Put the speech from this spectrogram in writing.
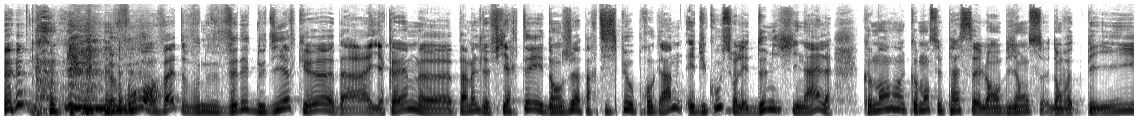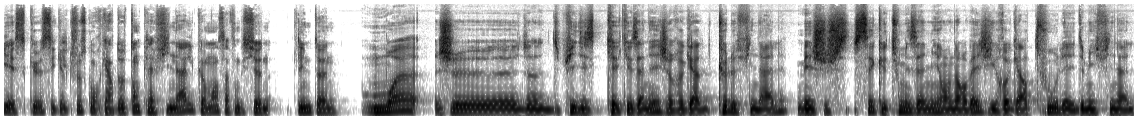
vous, en fait, vous venez de nous dire que bah y a quand même euh, pas mal de fierté et d'enjeux à participer au programme. Et du coup, sur les demi-finales, comment comment se passe l'ambiance dans votre pays? Est-ce que c'est quelque chose qu'on regarde autant que la finale? Comment ça fonctionne, Clinton Moi, je, de- depuis quelques années, je regarde que le final, mais je sais que tous mes amis en Norvège, ils regardent tous les demi-finales.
